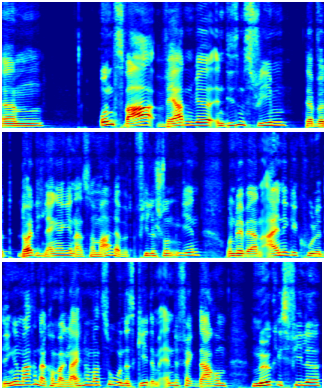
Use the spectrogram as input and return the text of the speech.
Ähm, und zwar werden wir in diesem Stream, Der wird deutlich länger gehen als normal. Der wird viele Stunden gehen. Und wir werden einige coole Dinge machen. Da kommen wir gleich nochmal zu. Und es geht im Endeffekt darum, möglichst viele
